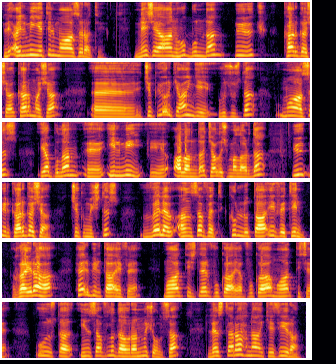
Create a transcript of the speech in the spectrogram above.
li ilmiyetil muasırati. Neşe anhu bundan büyük kargaşa, karmaşa e, çıkıyor ki hangi hususta muasır yapılan e, ilmi e, alanda çalışmalarda büyük bir kargaşa çıkmıştır. Velev ansafet kullu taifetin gayraha her bir taife muhaddisler fukaya, fukaha muhaddise bu usta insaflı davranmış olsa lestarahna kesiran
